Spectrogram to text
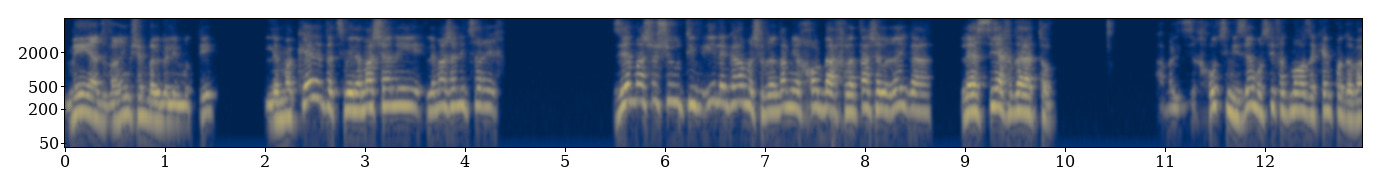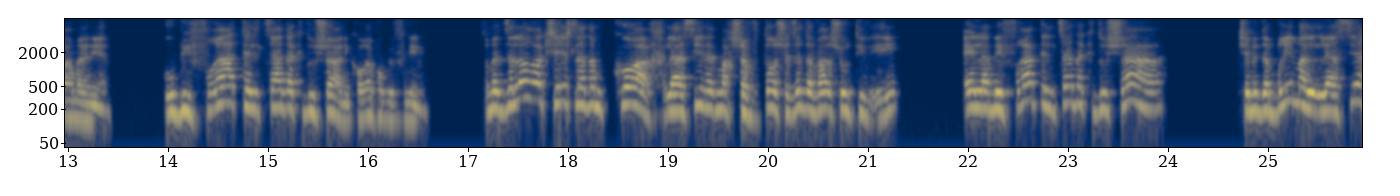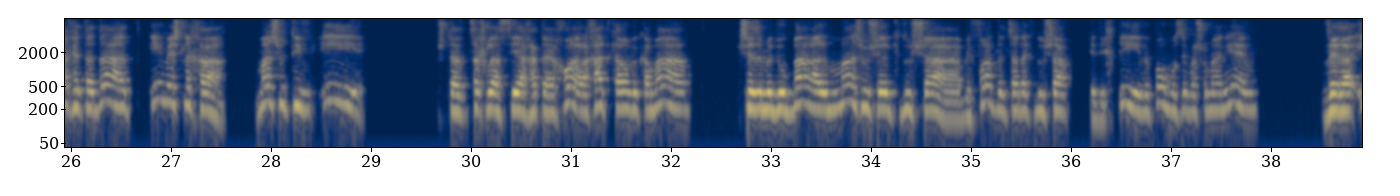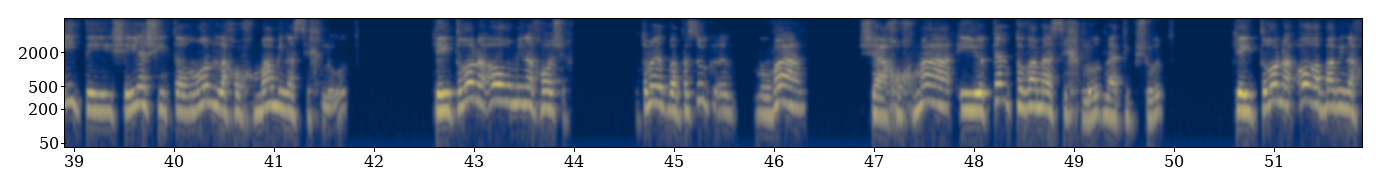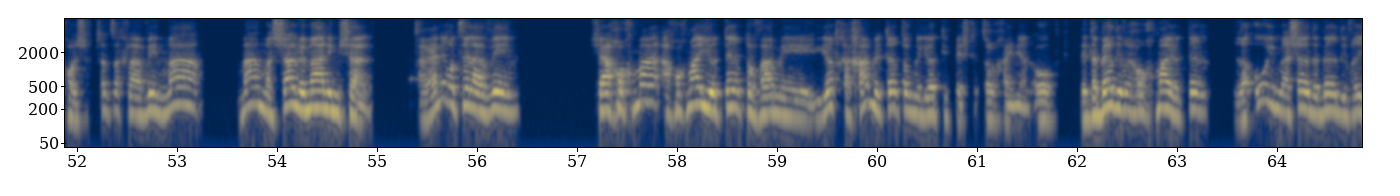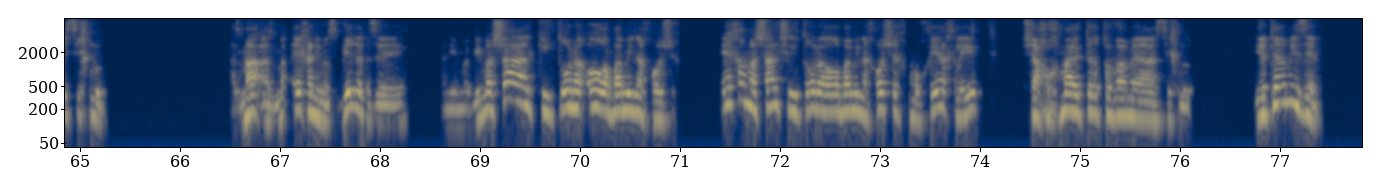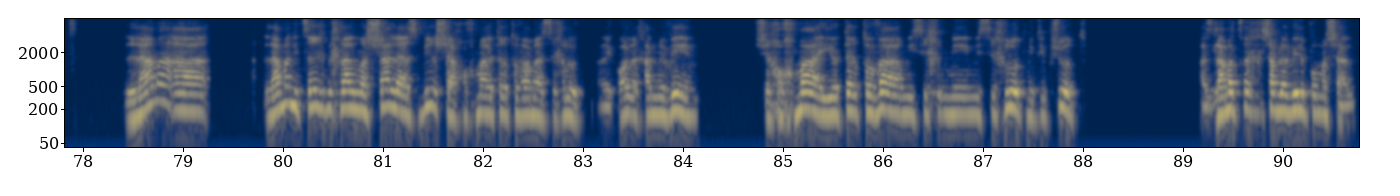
מהדברים שמבלבלים אותי, למקד את עצמי למה שאני, למה שאני צריך. זה משהו שהוא טבעי לגמרי, שבן אדם יכול בהחלטה של רגע להסיח דעתו. אבל חוץ מזה מוסיף אדמו"ר הזקן פה דבר מעניין. ובפרט אל צד הקדושה, אני קורא פה בפנים. זאת אומרת, זה לא רק שיש לאדם כוח להסיט את מחשבתו, שזה דבר שהוא טבעי, אלא בפרט אל צד הקדושה, כשמדברים על להסיח את הדעת, אם יש לך משהו טבעי שאתה צריך להסיח, אתה יכול, על אחת כמה וכמה, כשזה מדובר על משהו של קדושה, בפרט לצד הקדושה, כדכתיב, ופה הוא מוסיף משהו מעניין, וראיתי שיש יתרון לחוכמה מן הסכלות, כיתרון האור מן החושך. זאת אומרת, בפסוק מובא שהחוכמה היא יותר טובה מהסכלות, מהטיפשות, כיתרון האור הבא מן החושך. עכשיו צריך להבין מה, מה המשל ומה הנמשל. הרי אני רוצה להבין שהחוכמה החוכמה היא יותר טובה מלהיות חכם, יותר טוב מלהיות טיפש, לצורך העניין, או לדבר דברי חוכמה יותר ראוי מאשר לדבר דברי סכלות. אז, מה, אז מה, איך אני מסביר את זה? אני מביא משל כיתרון האור הבא מן החושך. איך המשל של יתרון האור הבא מן החושך מוכיח לי שהחוכמה יותר טובה מהסכלות? יותר מזה, למה, ה... למה אני צריך בכלל משל להסביר שהחוכמה יותר טובה מהסכלות? הרי כל אחד מבין שחוכמה היא יותר טובה מסכ... מסכלות, מטיפשות. אז למה צריך עכשיו להביא לפה משל?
